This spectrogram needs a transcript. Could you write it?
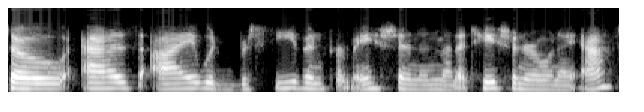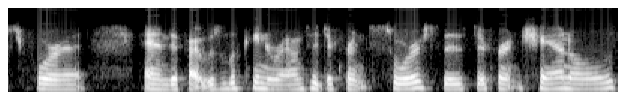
So, as I would receive information in meditation or when I asked for it, and if I was looking around to different sources, different channels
